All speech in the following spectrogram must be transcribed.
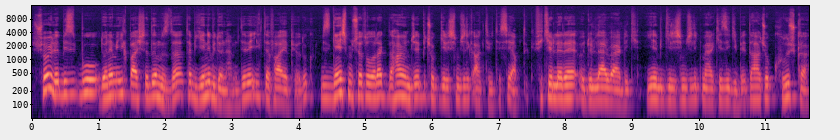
Şöyle biz bu döneme ilk başladığımızda tabii yeni bir dönemdi ve ilk defa yapıyorduk. Biz genç müsait olarak daha önce birçok girişimcilik aktivitesi yaptık. Fikirlere ödüller verdik. Yine bir girişimcilik merkezi gibi daha çok kuluçka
